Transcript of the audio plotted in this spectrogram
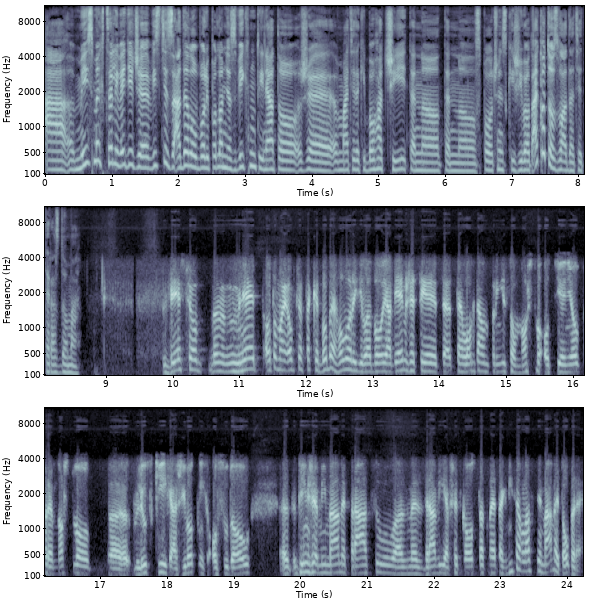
A my sme chceli vedieť, že vy ste s Adelou boli podľa mňa zvyknutí na to, že máte taký bohatší ten, ten spoločenský život. Ako to zvládate teraz doma? Vieš čo, mne o tom aj občas také blbé hovoriť, lebo ja viem, že tie, ten lockdown priniesol množstvo odtieňov pre množstvo e, ľudských a životných osudov. E, tým, že my máme prácu a sme zdraví a všetko ostatné, tak my sa vlastne máme dobre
